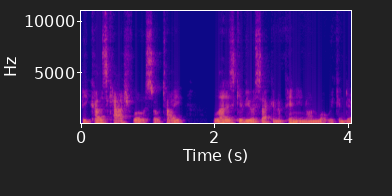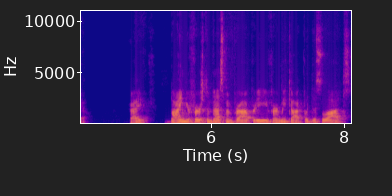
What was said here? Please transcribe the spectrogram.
because cash flow is so tight? Let us give you a second opinion on what we can do, right? Buying your first investment property, you've heard me talk about this lots.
